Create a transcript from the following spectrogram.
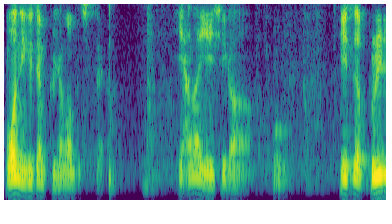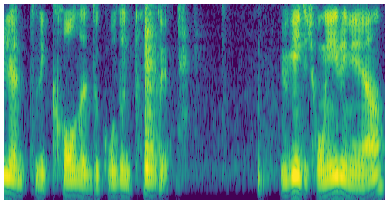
원형 한번 주세요. 이 하나 예시가 is a brilliantly colored golden toad예요. 이게 이제 종의 이름이에요.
